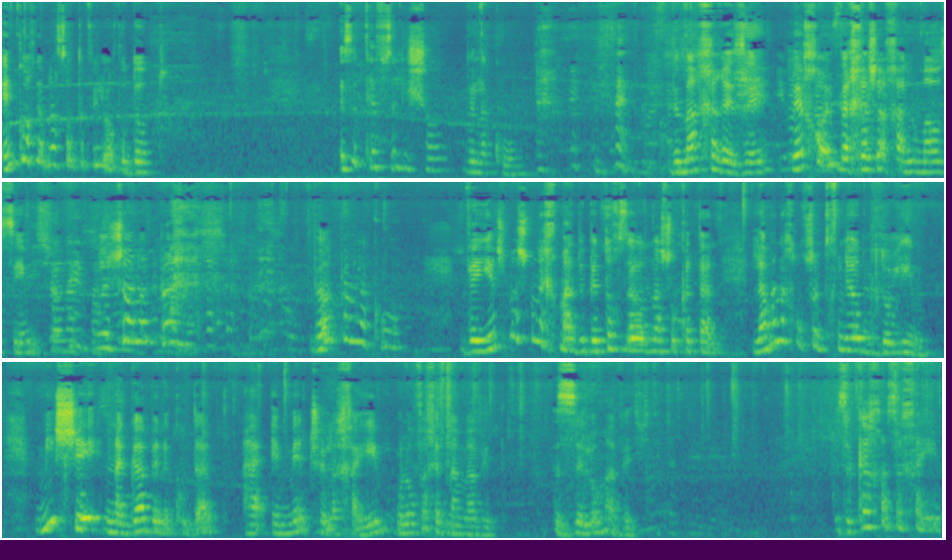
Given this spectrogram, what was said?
אין כוח גם לעשות אפילו עבודות. איזה כיף זה לישון ולקום. ומה אחרי זה? לאכול, ואחרי שאכלנו, מה עושים? לישון עוד פעם. ועוד פעם לקום. ויש משהו נחמד, ובתוך זה עוד משהו קטן. למה אנחנו עכשיו צריכים להיות גדולים? מי שנגע בנקודת האמת של החיים, הוא לא מפחד מהמוות. זה לא מוות. זה ככה זה חיים.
